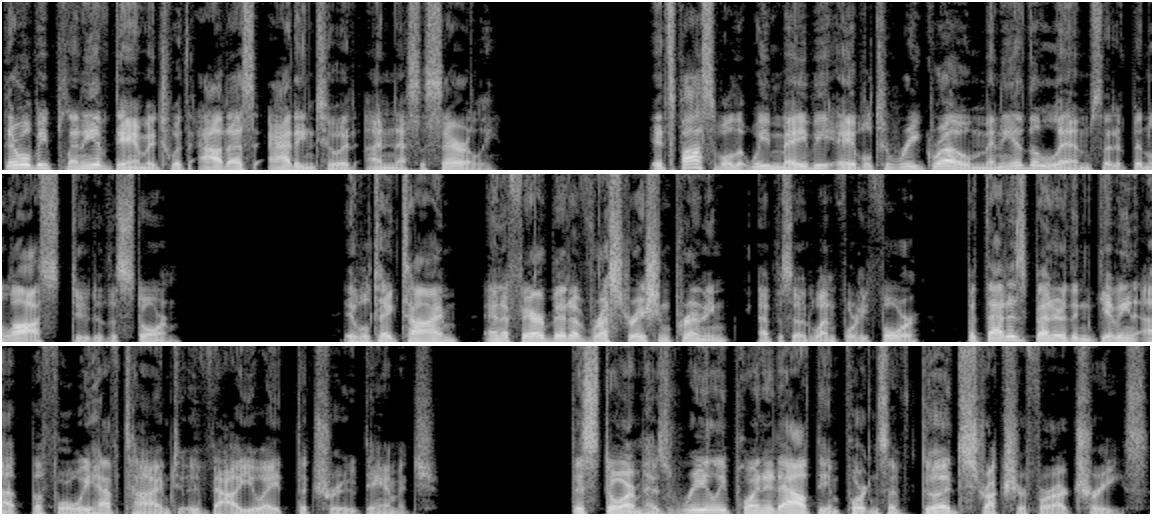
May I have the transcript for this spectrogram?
There will be plenty of damage without us adding to it unnecessarily it's possible that we may be able to regrow many of the limbs that have been lost due to the storm. It will take time and a fair bit of restoration pruning, episode 144, but that is better than giving up before we have time to evaluate the true damage. This storm has really pointed out the importance of good structure for our trees.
